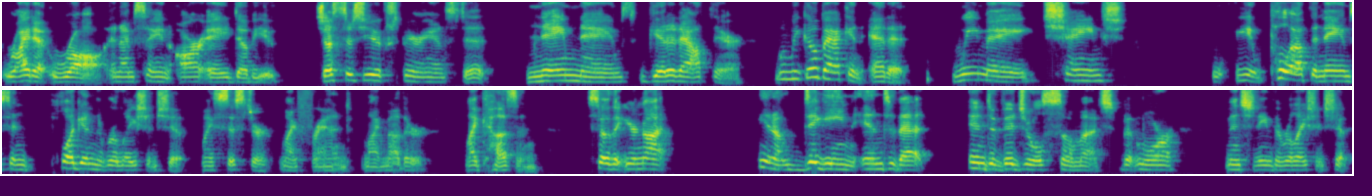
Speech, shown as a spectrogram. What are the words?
write it raw. And I'm saying R A W just as you experienced it, name names, get it out there. When we go back and edit, we may change, you know, pull out the names and plug in the relationship my sister, my friend, my mother, my cousin, so that you're not, you know, digging into that individual so much, but more mentioning the relationship.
